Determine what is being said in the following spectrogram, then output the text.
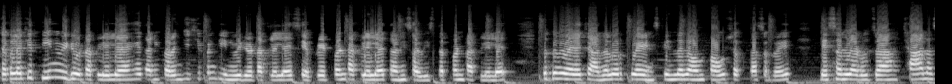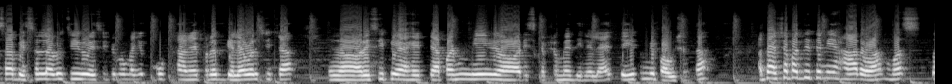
चकल्याचे तीन व्हिडिओ टाकलेले आहेत आणि करंजीचे पण तीन व्हिडिओ टाकलेले आहेत. सेपरेट पण टाकलेले आहेत आणि सविस्तर पण टाकलेले आहेत. तर तुम्ही माझ्या चॅनलवर किंवा इन्स्क्रीनला जाऊन पाहू शकता सगळे. बेसन लाडूचा छान असा बेसन लाडूची रेसिपी पण माझी खूप छान आहे. परत गेल्या वर्षीच्या रेसिपी आहेत त्या पण मी डिस्क्रिप्शनमध्ये दिलेल्या आहेत. तेही तुम्ही पाहू शकता. आता अशा पद्धतीने हा रवा मस्त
